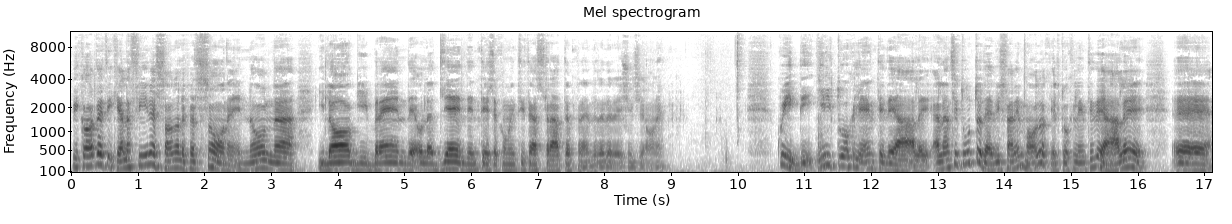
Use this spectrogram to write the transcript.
ricordati che alla fine sono le persone e non eh, i loghi, i brand o le aziende intese come entità astratte a prendere delle decisioni. Quindi il tuo cliente ideale, innanzitutto devi fare in modo che il tuo cliente ideale, eh,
